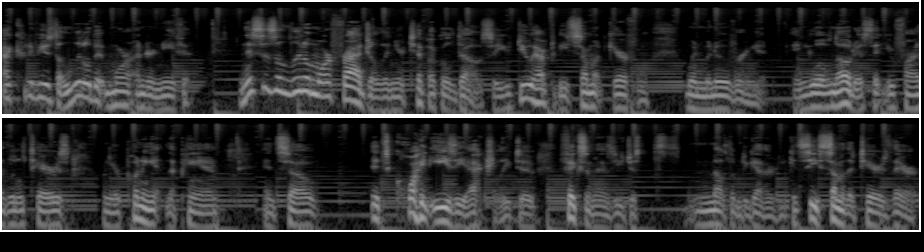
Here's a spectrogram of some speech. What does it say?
I could have used a little bit more underneath it. And this is a little more fragile than your typical dough, so you do have to be somewhat careful when maneuvering it and you will notice that you find little tears when you're putting it in the pan. And so it's quite easy actually to fix them as you just melt them together. You can see some of the tears there.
